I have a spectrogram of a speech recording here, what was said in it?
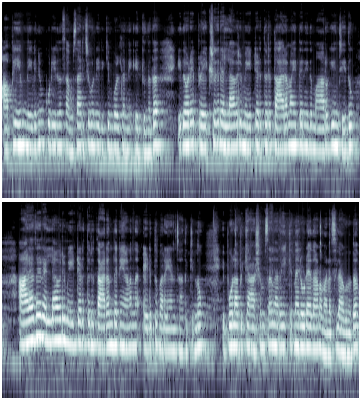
അഭയും നെവിനും കൂടിയിരുന്ന് സംസാരിച്ചു കൊണ്ടിരിക്കുമ്പോൾ തന്നെ എത്തുന്നത്. ഇതോടെ പ്രേക്ഷകരെല്ലാവരും ഏറ്റെടുത്തൊരു താരമായി തന്നെ ഇത് മാറുകയും ചെയ്തു. ആരാധകരെല്ലാവരും ഏറ്റെടുത്തൊരു താരം തന്നെയാണെന്ന് എടുത്തു പറയാൻ സാധിക്കുന്നു. ഇപ്പോൾ അഭയ്ക്ക് ആശംസകൾ അറിയിക്കുന്നതിലൂടെ അതാണ് മനസ്സിലാകുന്നത്.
